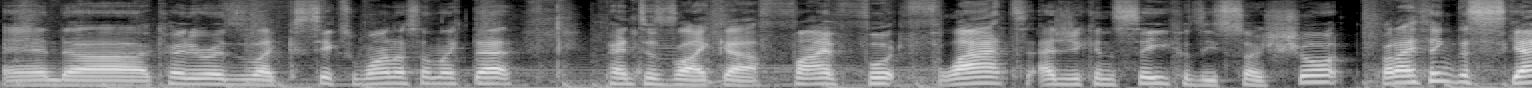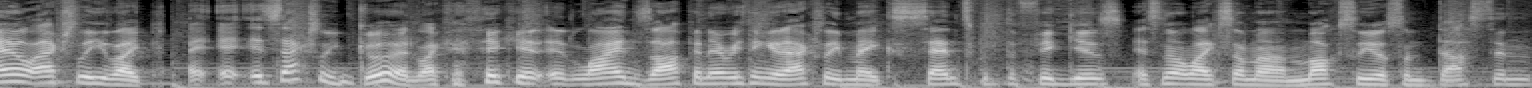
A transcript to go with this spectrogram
and uh, Cody Rhodes is like 6'1 or something like that. Penta's like uh, five foot flat, as you can see, because he's so short. But I think the scale actually, like, it, it's actually good. Like, I think it, it lines up and everything. It actually makes sense with the figures. It's not like some uh, Moxley or some Dustin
